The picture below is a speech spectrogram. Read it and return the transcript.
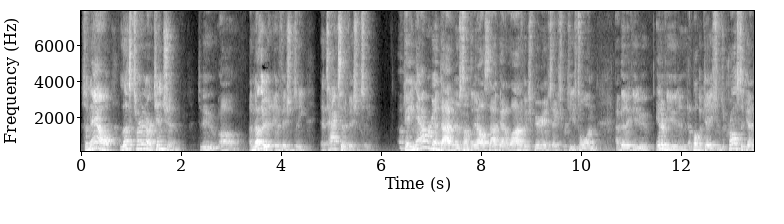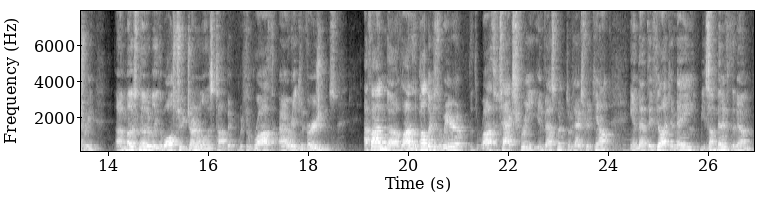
So now let's turn our attention to um, another inefficiency, a tax inefficiency. Okay, now we're going to dive into something else I've got a lot of experience, expertise on. I've been interviewed in publications across the country, uh, most notably the Wall Street Journal on this topic, which is Roth IRA conversions. I find uh, a lot of the public is aware that the Roth tax-free investment or tax-free account, and that they feel like it may be some benefit to them.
